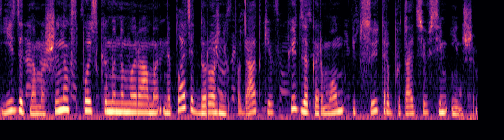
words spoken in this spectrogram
їздять на машинах з польськими номерами, не платять дорожніх податків, п'ють за кермом і псують репутацію всім іншим.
